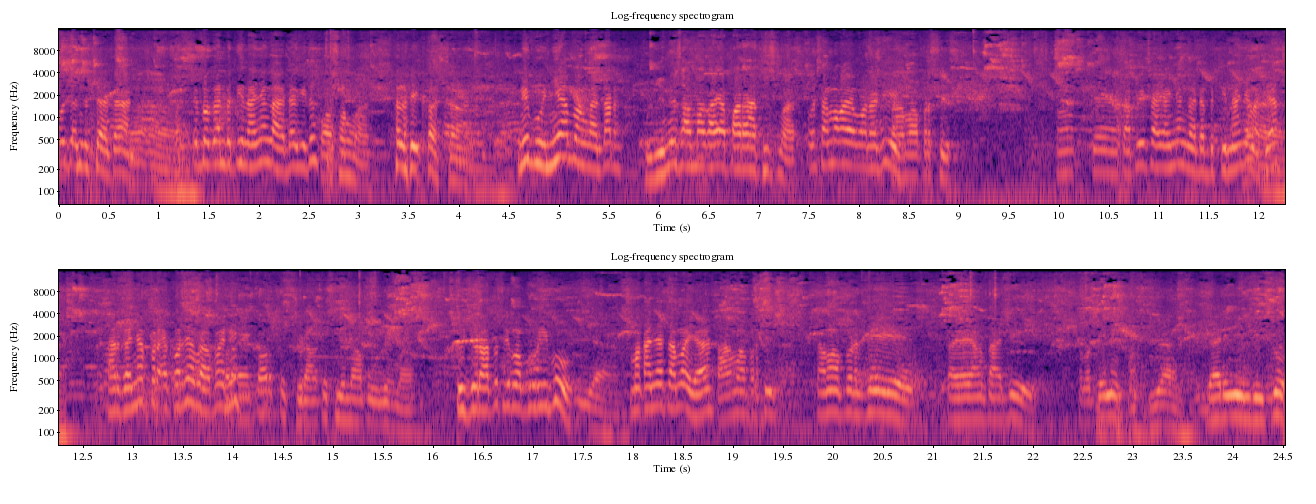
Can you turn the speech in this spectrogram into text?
Oh jantan jantan. Heeh. Eh bagian betinanya nggak ada gitu? Kosong mas. Lagi kosong. Ini bunyi apa ngantar? Bunyinya sama kayak paradis mas. Oh sama kayak warna dia. Sama persis. Oke, tapi sayangnya nggak ada betinanya mas ya. Harganya per ekornya berapa Per ini? ekor 750 mas. 750 ribu. Iya. Makanya sama ya, Sama persis. sama persis kayak yang tadi. Seperti ini Iya. dari indigo.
